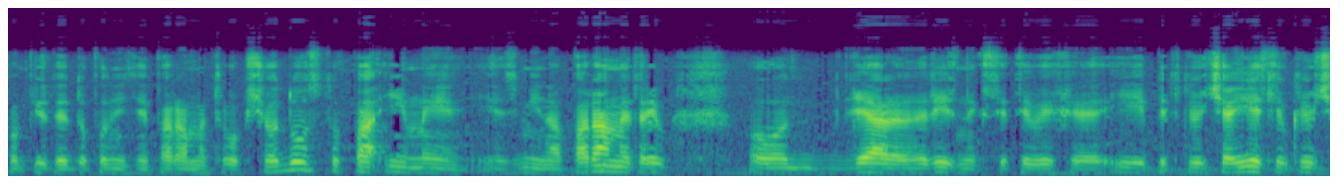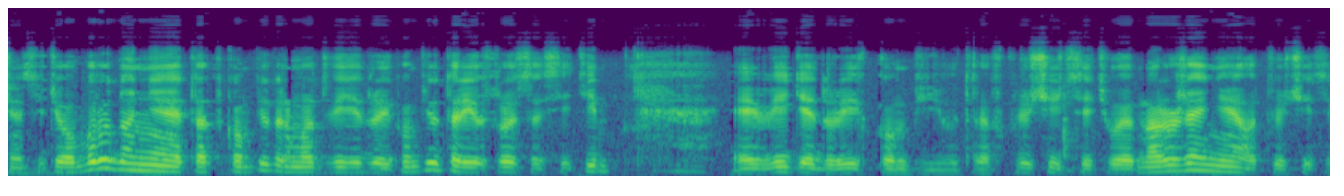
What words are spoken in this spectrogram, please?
комп'ютер доповнительні параметри общого доступу, і ми зміна параметрів для різних сетевих е, і підключення. Якщо включено сетевое оборудование, этот компьютер может видеть другие компьютеры и устройства в сети э, в виде других компьютеров. Включить сетевое обнаружение, отключить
